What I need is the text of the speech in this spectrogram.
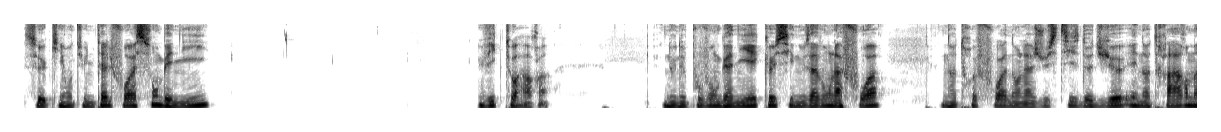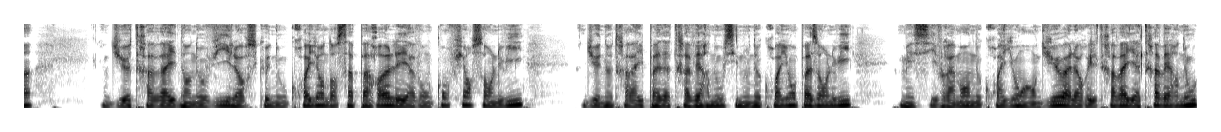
Ceux qui ont une telle foi sont bénis. Victoire. Nous ne pouvons gagner que si nous avons la foi. Notre foi dans la justice de Dieu est notre arme. Dieu travaille dans nos vies lorsque nous croyons dans sa parole et avons confiance en lui. Dieu ne travaille pas à travers nous si nous ne croyons pas en lui, mais si vraiment nous croyons en Dieu, alors il travaille à travers nous,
